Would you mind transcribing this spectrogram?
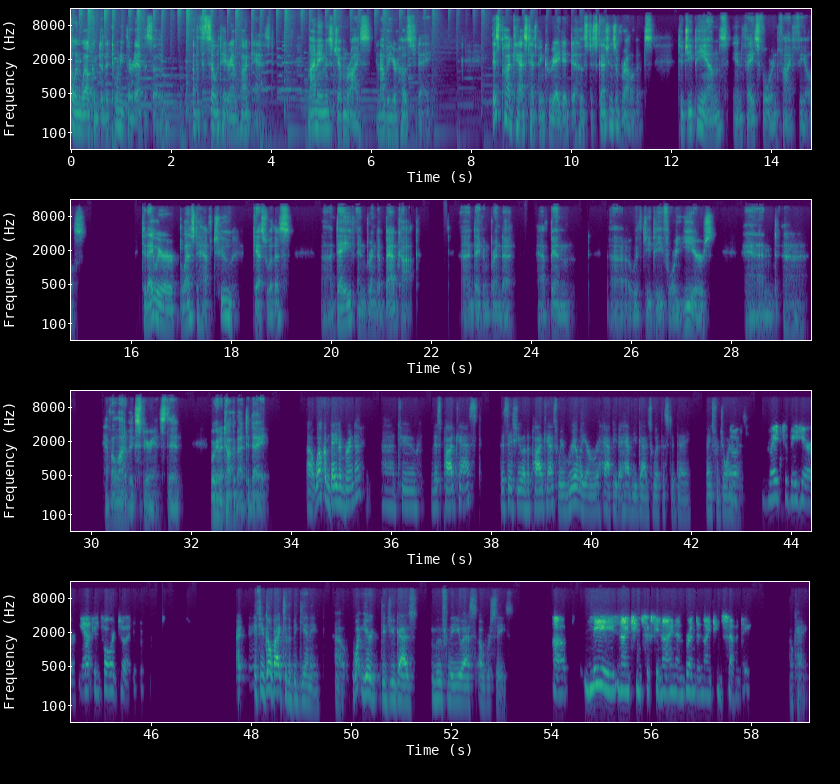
Hello and welcome to the 23rd episode of the Facilitator M podcast. My name is Jim Rice and I'll be your host today. This podcast has been created to host discussions of relevance to GPMs in phase four and five fields. Today we are blessed to have two guests with us, uh, Dave and Brenda Babcock. Uh, Dave and Brenda have been uh, with GP for years and uh, have a lot of experience that we're going to talk about today. Uh, welcome, Dave and Brenda, uh, to this podcast, this issue of the podcast. We really are happy to have you guys with us today. Thanks for joining oh, us. Great to be here. Yeah. Looking forward to it. If you go back to the beginning, uh, what year did you guys move from the U.S. overseas? Uh, me, 1969, and Brenda, 1970. Okay.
